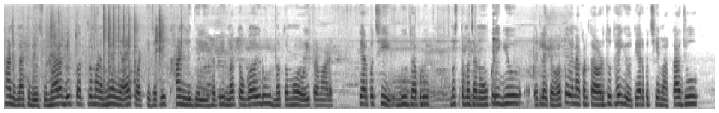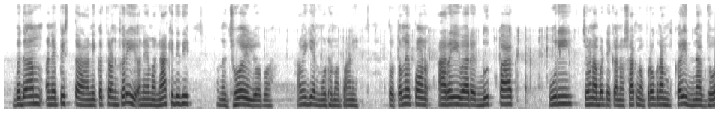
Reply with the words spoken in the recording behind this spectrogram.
ખાંડ નાખી દઈશું. મારા દૂધ પાક પ્રમાણે મેં અહીંયા એક વાટકી જેટલી ખાંડ લીધેલી હતી. ન તો ગળ્યું, ન તો મોરું એ પ્રમાણે. ત્યાર પછી દૂધ આપણું મસ્ત મજાનું ઉકળી ગયું. એટલે કે હતું એના કરતાં અડધું થઈ ગયું. ત્યાર પછી એમાં કાજુ, બદામ અને પિસ્તાની કતરણ કરી અને એમાં નાખી દીધી અને જોઈ લ્યો પણ આવી ગયા મોઢામાં પાણી. તો તમે પણ આ રવિવારે દૂધ પાક, પૂરી, ચણા બટેકાનો શાકનો પ્રોગ્રામ કરી જ નાખજો.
